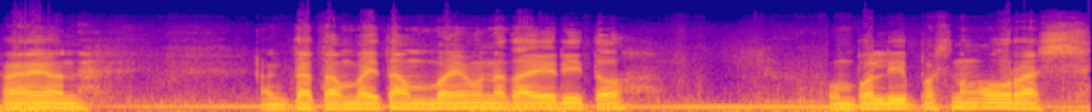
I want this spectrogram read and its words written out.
ayun nagtatambay-tambay muna tayo dito pumpalipas ng oras.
